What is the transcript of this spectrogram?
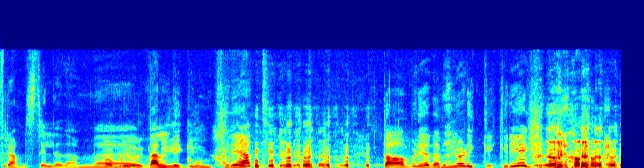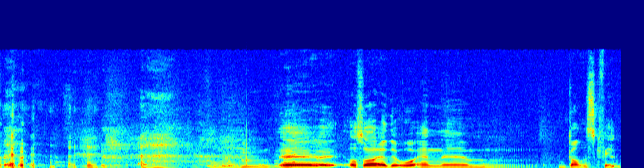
fremstiller dem blir eh, det veldig krig. konkret. da blir det mjølkekrig. Eh, og så er det òg en eh, dansk film.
